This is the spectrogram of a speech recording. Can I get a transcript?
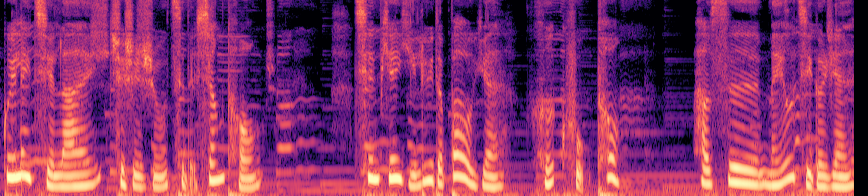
归类起来却是如此的相同，千篇一律的抱怨和苦痛，好似没有几个人。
